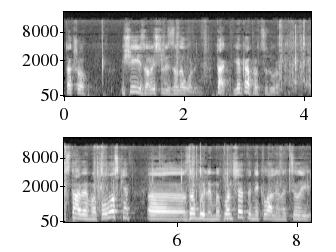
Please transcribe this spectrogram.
Так що ще і залишились задоволені. Так, яка процедура? Ставимо полоски. Е, забили ми планшети, не клали на цілий.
